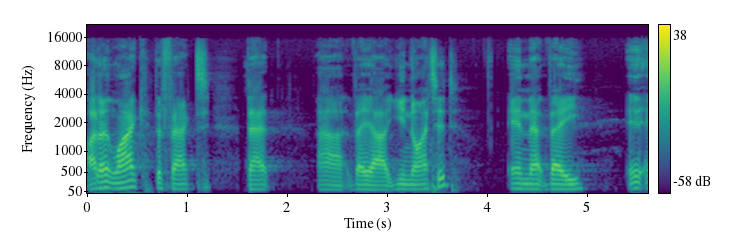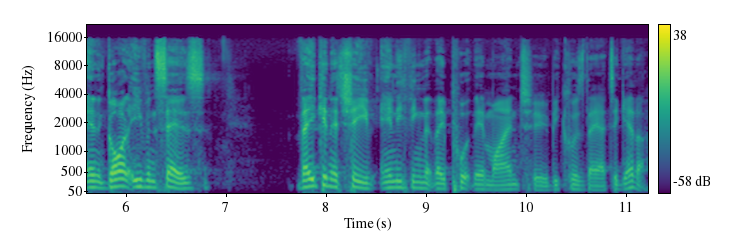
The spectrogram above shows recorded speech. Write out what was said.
I don't like the fact that uh, they are united and that they, and God even says, they can achieve anything that they put their mind to because they are together.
